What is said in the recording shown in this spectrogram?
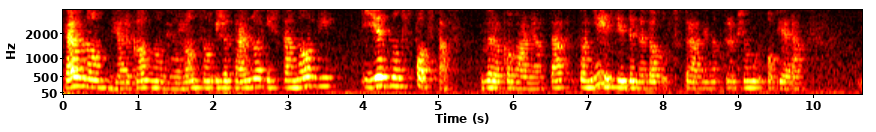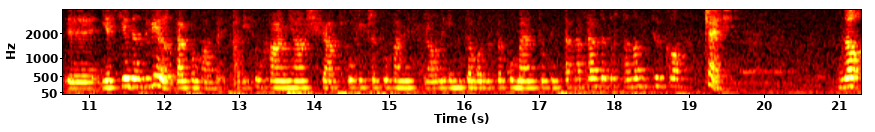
pełną, wiarygodną, wiążącą i rzetelną i stanowi jedną z podstaw wyrokowania, tak? To nie jest jedyny dowód w sprawie, na którym się opiera. Y, Jest jeden z wielu, tak? Bo mamy i słuchania świadków, i przesłuchanie strony, i dowody z dokumentów, więc tak naprawdę to stanowi tylko część. No,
